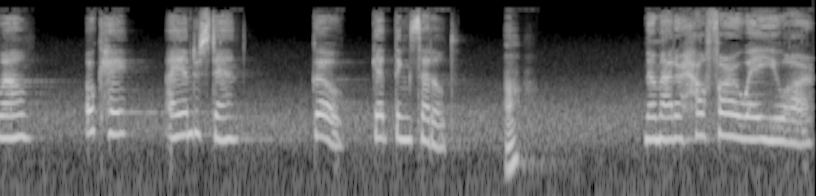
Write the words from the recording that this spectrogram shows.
Well, okay. I understand. Go, get things settled. Huh? No matter how far away you are.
